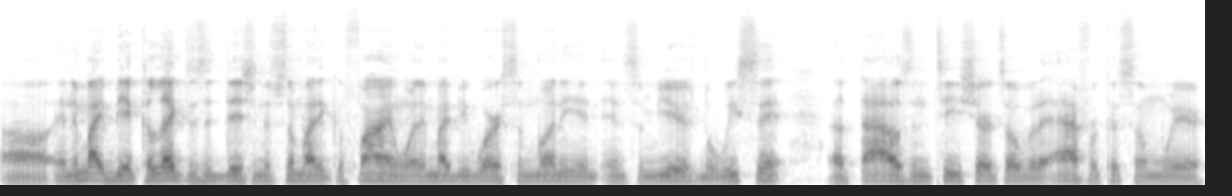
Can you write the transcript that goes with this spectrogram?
uh, and it might be a collector's edition if somebody could find one. It might be worth some money in, in some years. But we sent a thousand T-shirts over to Africa somewhere.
